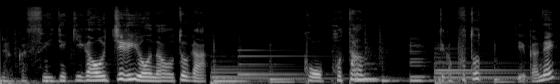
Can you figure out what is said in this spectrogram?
なんか水滴が落ちるような音がこうポタンっていうかポトっていうかね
